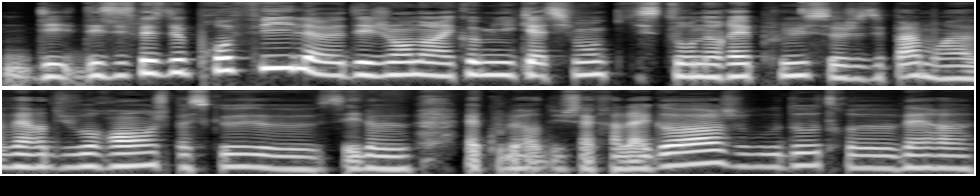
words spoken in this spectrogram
des, espèces de profils des gens dans la communication qui se tourneraient plus, je sais pas moi, vers du orange parce que c'est la couleur du chakra de la gorge, ou d'autres vers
